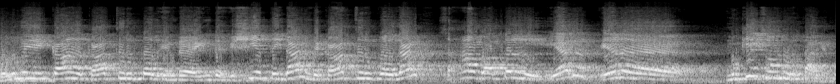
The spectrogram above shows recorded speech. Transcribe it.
தொழுகைக்காக காத்திருப்பது என்ற இந்த விஷயத்தை தான் இந்த காத்திருப்பது தான் சஹாபாக்கள் ஏக ஏக முக்கியத்துவம் கொடுத்தார்கள்.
